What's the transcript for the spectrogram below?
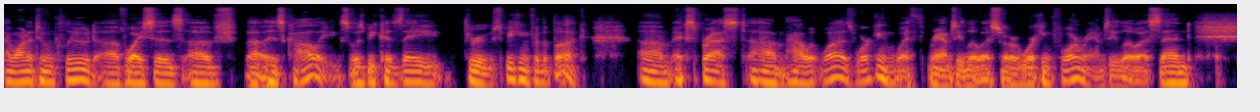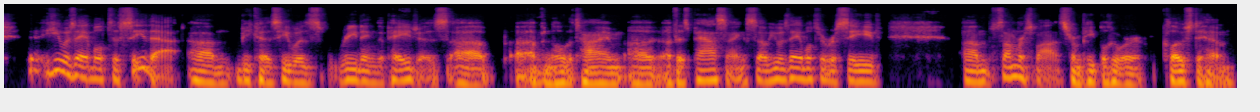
I wanted to include uh, voices of uh, his colleagues was because they, through speaking for the book, um, expressed um, how it was working with Ramsey Lewis or working for Ramsey Lewis. And he was able to see that um, because he was reading the pages uh, up until the time uh, of his passing. So he was able to receive um, some response from people who were close to him.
